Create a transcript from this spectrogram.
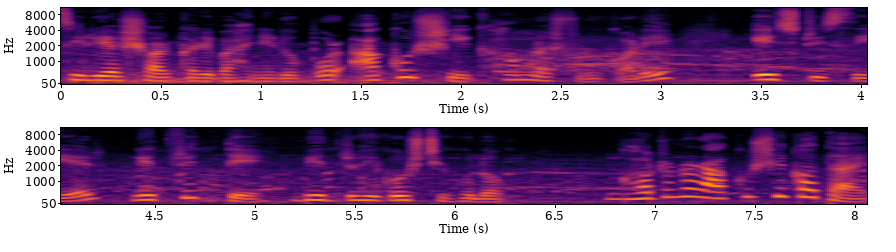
সিরিয়ার সরকারি বাহিনীর উপর আকস্মিক হামলা শুরু করে এইচটিসি এর নেতৃত্বে বিদ্রোহী গোষ্ঠীগুলো। ঘটনার আকস্মিকতায়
